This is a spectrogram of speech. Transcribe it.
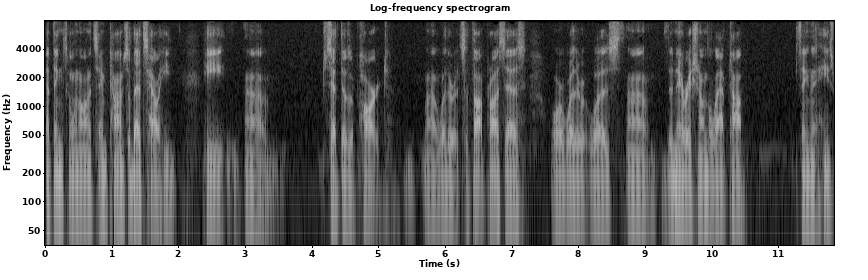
have things going on at the same time. So that's how he he uh, set those apart, uh, whether it's a thought process or whether it was uh, the narration on the laptop thing that he's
